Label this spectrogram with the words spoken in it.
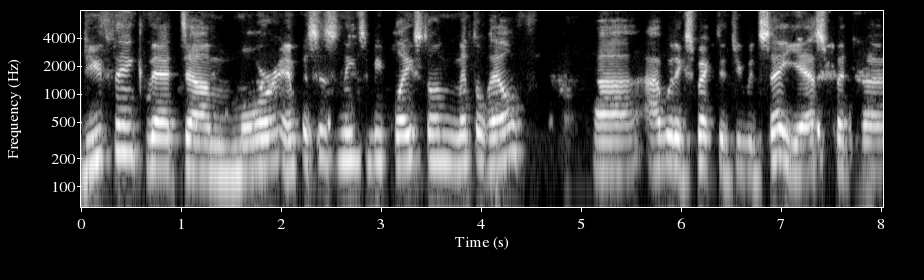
do you think that um, more emphasis needs to be placed on mental health? Uh, I would expect that you would say yes, but uh,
